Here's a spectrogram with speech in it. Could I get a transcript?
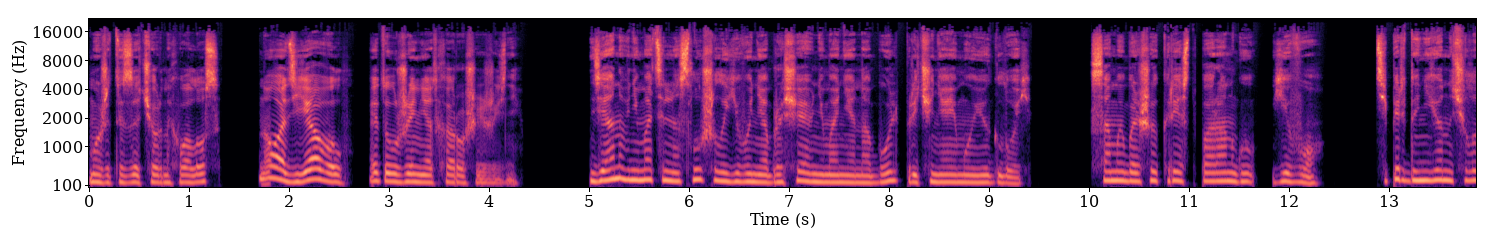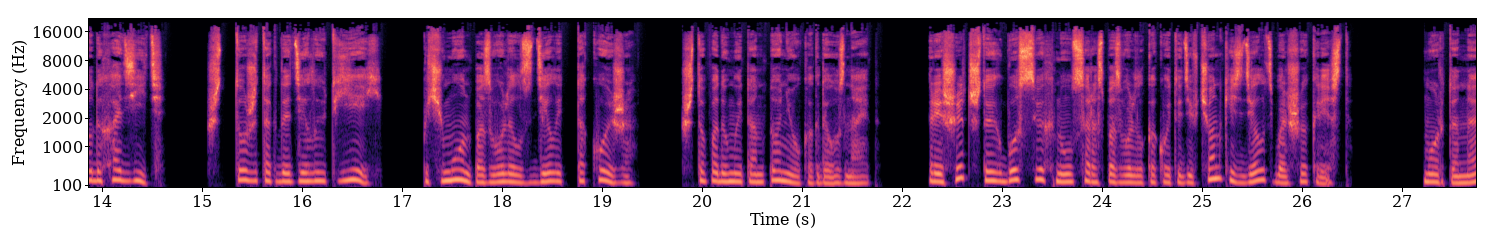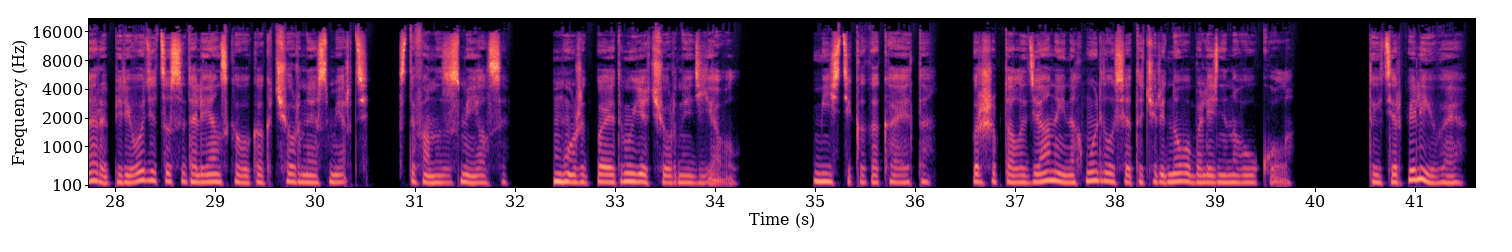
Может, из-за черных волос? Ну, а дьявол — это уже не от хорошей жизни. Диана внимательно слушала его, не обращая внимания на боль, причиняемую иглой. Самый большой крест по рангу — его. Теперь до нее начало доходить. Что же тогда делают ей? Почему он позволил сделать такой же? Что подумает Антонио, когда узнает? Решит, что их босс свихнулся, раз позволил какой-то девчонке сделать большой крест. Мортенера переводится с итальянского как черная смерть. Стефано засмеялся. Может, поэтому я черный дьявол. Мистика какая-то, прошептала Диана и нахмурилась от очередного болезненного укола. Ты терпеливая.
